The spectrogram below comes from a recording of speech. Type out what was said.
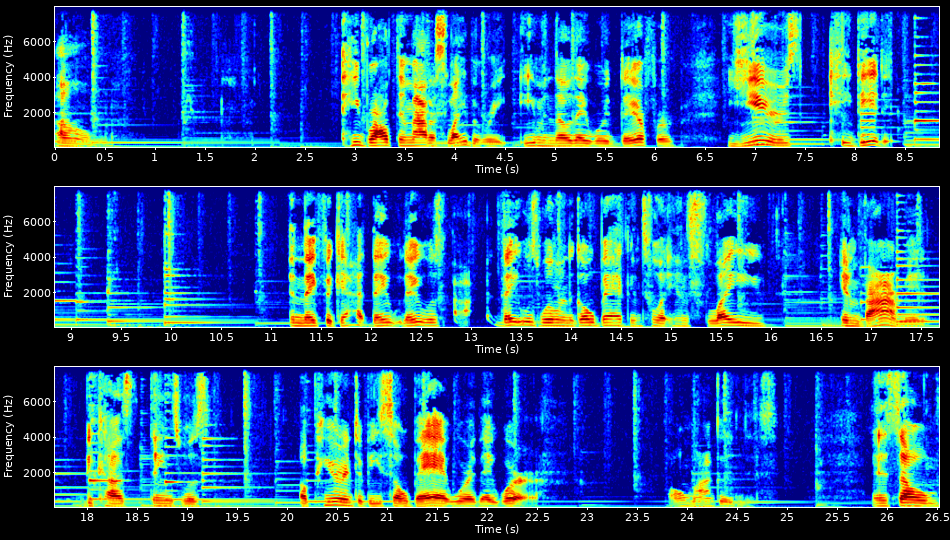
Um, he brought them out of slavery, even though they were there for years he did it. And they forgot. They they was they was willing to go back into an enslaved environment because things was appearing to be so bad where they were. Oh my goodness. And so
